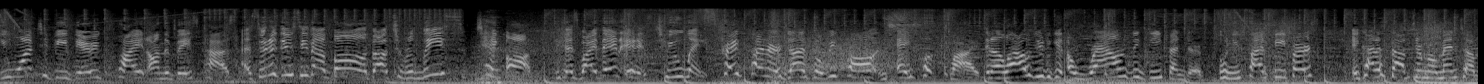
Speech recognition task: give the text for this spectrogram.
You want to be very quiet on the base pass. As soon as you see that ball about to release, take off because by then it is too late. Trea Turner does what we call a hook slide. It allows you to get around the defender. When you slide feet first, it kind of stops your momentum.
